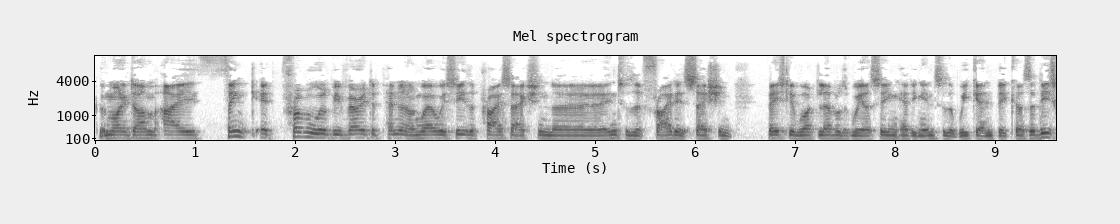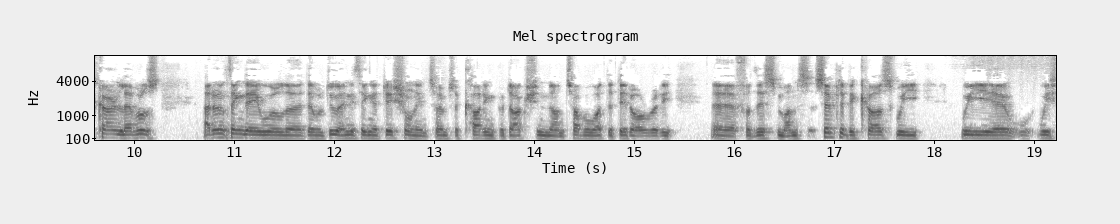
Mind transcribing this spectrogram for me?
Good morning, Dom. I think it probably will be very dependent on where we see the price action uh, into the Friday session, basically what levels we are seeing heading into the weekend, because at these current levels, I don't think they will uh, they will do anything additional in terms of cutting production on top of what they did already uh, for this month. Simply because we we uh, we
